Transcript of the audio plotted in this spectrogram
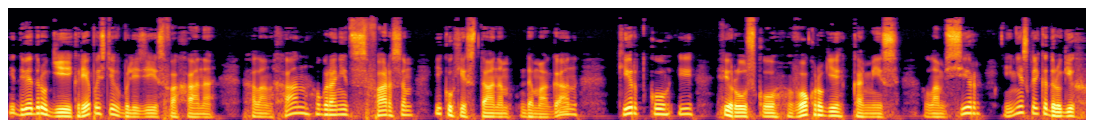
и две другие крепости вблизи Исфахана – Халанхан у границ с Фарсом и Кухистаном, Дамаган, Киртку и Фируску в округе Камис, Ламсир и несколько других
